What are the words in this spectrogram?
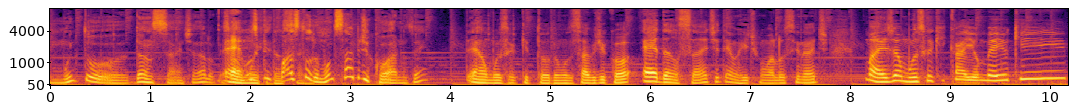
muito dançante, né, Lucas? É uma música que quase dançante. todo mundo sabe de cor, não tem? É uma música que todo mundo sabe de cor. É dançante, tem um ritmo alucinante. Mas é uma música que caiu meio que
